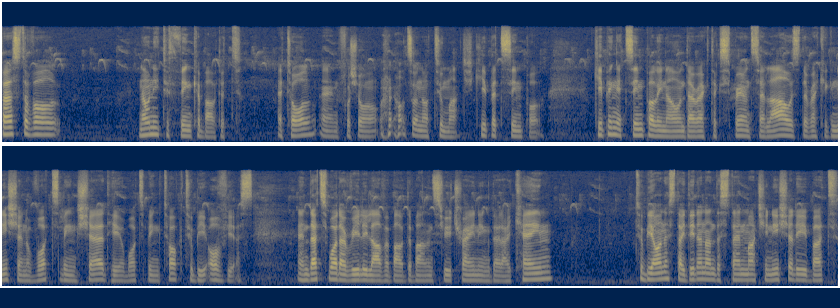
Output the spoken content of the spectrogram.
First of all, no need to think about it at all and for sure also not too much. Keep it simple. Keeping it simple in our own direct experience allows the recognition of what's being shared here, what's being talked to be obvious. And that's what I really love about the Balanced View training that I came. To be honest, I didn't understand much initially, but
